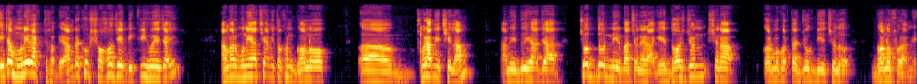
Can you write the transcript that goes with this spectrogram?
এটা মনে রাখতে হবে, আমরা খুব সহজে বিক্রি হয়ে যাই। আমার মনে আছে আমি তখন গণ ফোরামে ছিলাম। আমি দুই হাজার চোদ্দ নির্বাচনের আগে দশজন সেনা কর্মকর্তা যোগ দিয়েছিল গণফোরামে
